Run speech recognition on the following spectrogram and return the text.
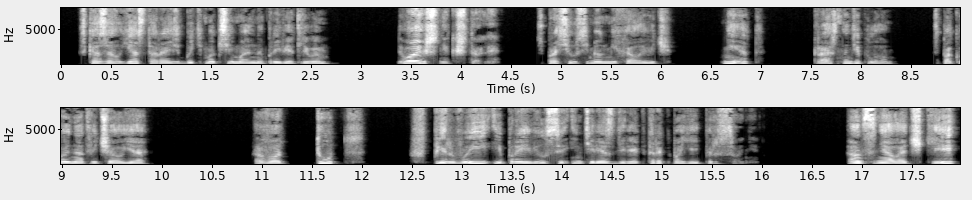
— сказал я, стараясь быть максимально приветливым. — Двоечник, что ли? — спросил Семен Михайлович. — Нет, красный диплом, — спокойно отвечал я. Вот тут впервые и проявился интерес директора к моей персоне. Он снял очки,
